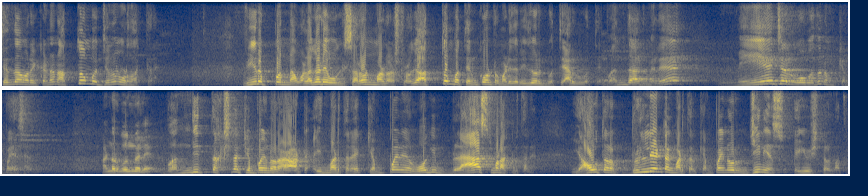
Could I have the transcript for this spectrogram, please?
ಸೆಂದಾಮರೆ ಕಣ್ಣನ ಹತ್ತೊಂಬತ್ತು ಜನ ನೋಡ್ದಾಕ್ತಾರೆ. ವೀರಪ್ಪನ ಒಳಗಡೆ ಹೋಗಿ ಸರೌಂಡ್ ಮಾಡೋ ಅಷ್ಟರೊಳಗೆ ಹತ್ತೊಂಬತ್ತು ಎನ್ಕೌಂಟ್ರ್ ಮಾಡಿದ್ದಾರೆ, ಇದುವರೆಗೆ ಗೊತ್ತು, ಯಾರಿಗೂ ಗೊತ್ತೇ ಬಂದಾದಮೇಲೆ ಮೇಜರ್ ಹೋಗೋದು ನಮ್ಮ ಕೆಂಪಯ್ಯ ಸರ್. ಅಣ್ಣವ್ರು ಬಂದಮೇಲೆ. ಬಂದಿದ್ದ ತಕ್ಷಣ ಕೆಂಪಯ್ಯನವ್ರು ಆಟ ಇದು ಮಾಡ್ತಾರೆ ಕೆಂಪಯ್ಯನವ್ರು ಹೋಗಿ ಬ್ಲಾಸ್ಟ್ ಮಾಡಾಕ್ಬಿಡ್ತಾರೆ ಯಾವ ಥರ ಬ್ರಿಲಿಯಂಟಾಗಿ ಮಾಡ್ತಾರೆ ಕೆಂಪಯ್ಯನವ್ರು ಜೀನಿಯಸ್ ಈ ವಿಷಯದಲ್ಲಿ ಮಾತ್ರ.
